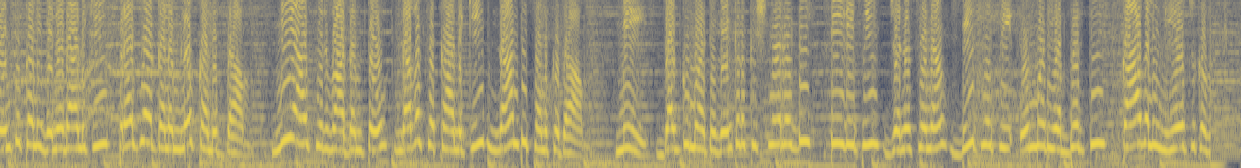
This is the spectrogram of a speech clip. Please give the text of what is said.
గొంతుకని వినడానికి ప్రజాకలంలో కలుద్దాం. మీ ఆశీర్వాదంతో నవశకానికి నాంది పలుకుదాం. మీ దగ్గుమాటి వెంకటకృష్ణారెడ్డి టీడీపీ జనసేన బీజేపీ ఉమ్మడి అభ్యర్థి కావలి నియోజకవర్గం.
